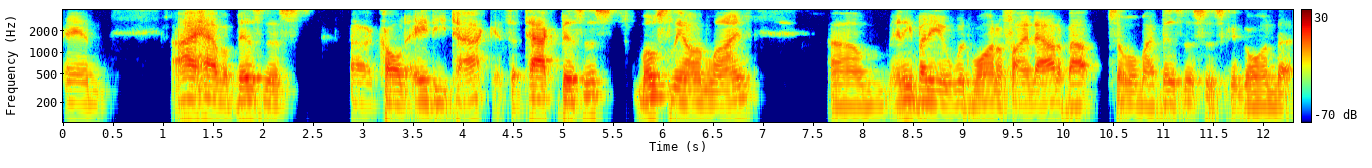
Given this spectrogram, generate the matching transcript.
And I have a business uh, called AD Tack. It's a TAC business, mostly online. Um, anybody who would want to find out about some of my businesses can go on to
